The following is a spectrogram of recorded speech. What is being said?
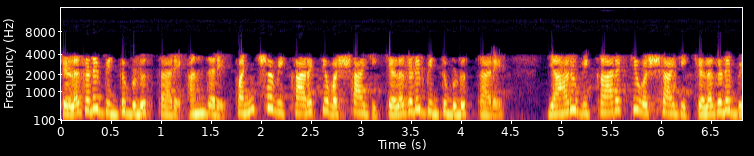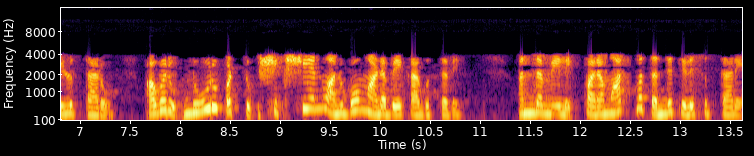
ಕೆಳಗಡೆ ಬಿದ್ದು ಬಿಡುತ್ತಾರೆ. ಅಂದರೆ ಪಂಚ ವಿಕಾರಕ್ಕೆ ವಶಾಗಿ ಕೆಳಗಡೆ ಬಿದ್ದು ಬಿಡುತ್ತಾರೆ. ಯಾರು ವಿಕಾರಕ್ಕೆ ವಶಾಗಿ ಕೆಳಗಡೆ ಬೀಳುತ್ತಾರೋ, ಅವರು ನೂರು ಪಟ್ಟು ಶಿಕ್ಷೆಯನ್ನು ಅನುಭವ ಮಾಡಬೇಕಾಗುತ್ತದೆ. ಅಂದ ಮೇಲೆ ಪರಮಾತ್ಮ ತಂದೆ ತಿಳಿಸುತ್ತಾರೆ,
